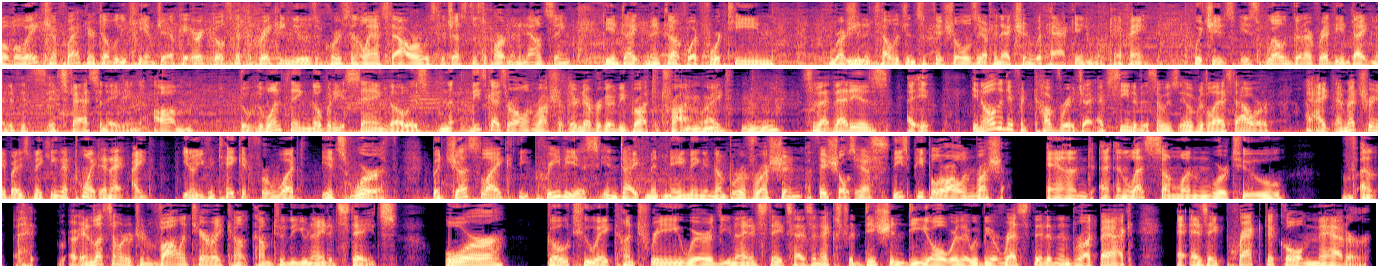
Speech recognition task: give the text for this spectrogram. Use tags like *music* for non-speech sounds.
1208, Jeff Wagner, WTMJ. Okay, Eric Bilstead. The breaking news, of course, in the last hour was the Justice Department announcing the indictment of, what, 14 Russian mm. intelligence officials yep. in connection with hacking the campaign, which is, is well and good. I've read the indictment. It, it's, it's fascinating. Um, the, the, one thing nobody is saying, though, is n- these guys are all in Russia. They're never going to be brought to trial, mm-hmm. right? Mm-hmm. So that that is, it, in all the different coverage I, have seen of this, I was over the last hour, I, am not sure anybody's making that point. And I, I you know, you can take it for what it's worth. But just like the previous indictment naming a number of Russian officials, yes. these people are all in Russia. And uh, unless someone were to, uh, *sighs* unless someone were to voluntarily co- come to the United States or go to a country where the United States has an extradition deal where they would be arrested and then brought back, as a practical matter,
